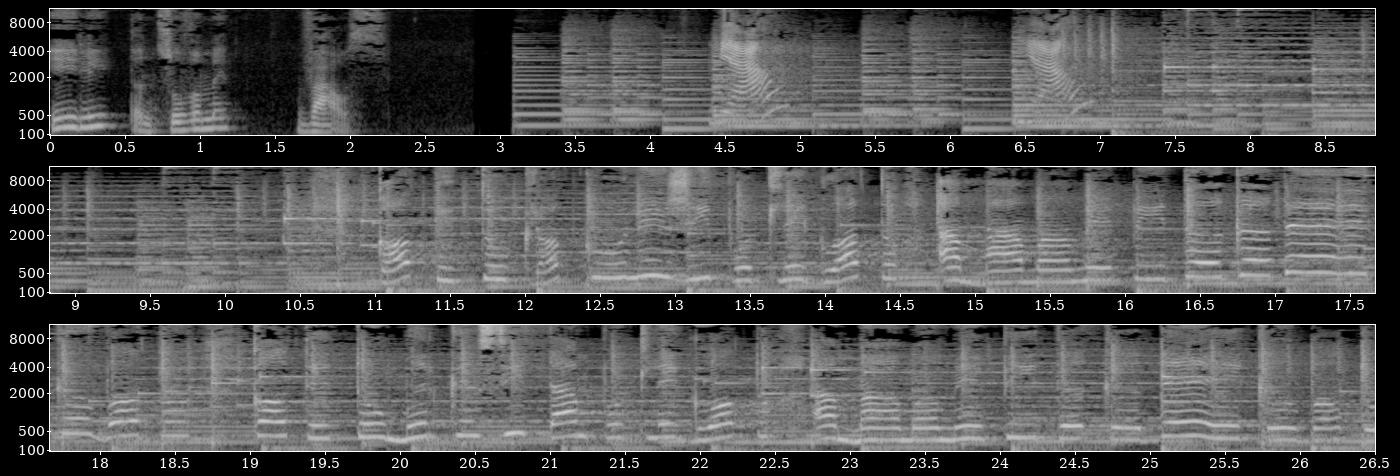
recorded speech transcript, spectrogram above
или танцуваме валс. Котето кротко лежи под леглото, а мама ме пита къде е кълбото. Котето мърка си там под леглото, а мама ме пита къде е кълбото.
